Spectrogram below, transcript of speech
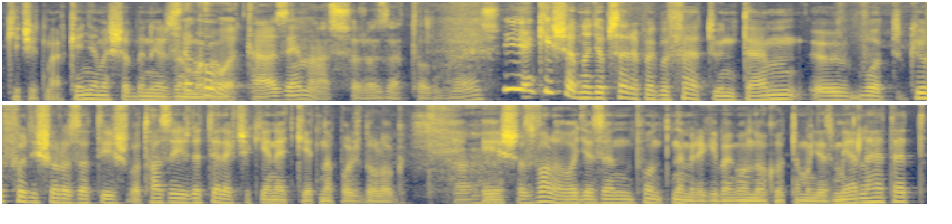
kicsit már kényelmesebben érzem akkor magam. voltál azért más sorozatokban is. Ilyen kisebb-nagyobb szerepekben feltűntem, Ö, volt külföldi sorozat is, volt haza is, de tényleg csak ilyen egy-két napos dolog. Aha. És az valahogy ezen pont nemrégiben gondolkodtam, hogy ez miért lehetett.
